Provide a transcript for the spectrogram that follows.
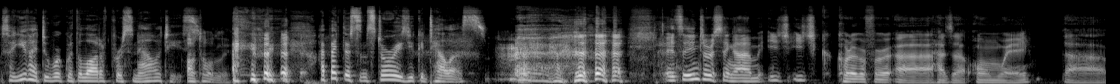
so you've had to work with a lot of personalities. Oh, totally. I bet there's some stories you could tell us. it's interesting. Um, each each choreographer uh, has their own way. Uh,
